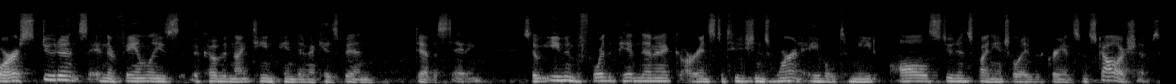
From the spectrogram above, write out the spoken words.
For our students and their families, the COVID-19 pandemic has been devastating. So even before the pandemic, our institutions weren't able to meet all students' financial aid with grants and scholarships.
